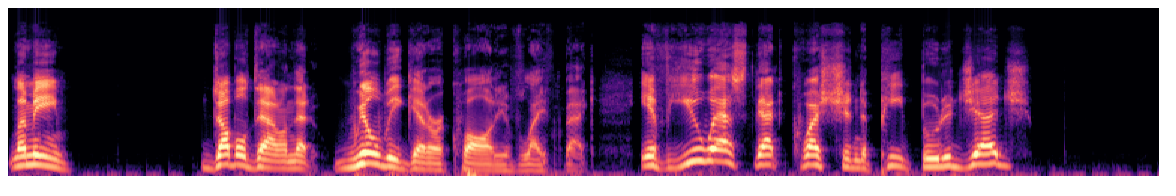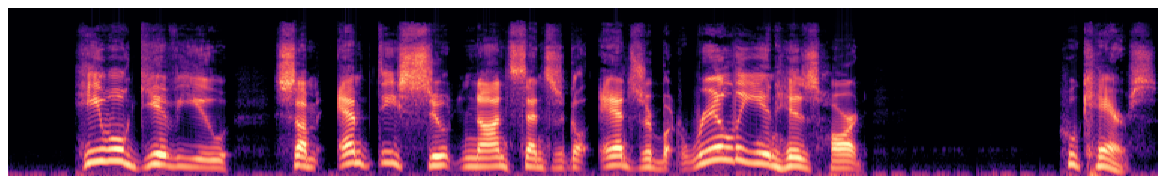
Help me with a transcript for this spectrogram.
Let me double down on that. Will we get our quality of life back? If you ask that question to Pete Buttigieg, he will give you some empty suit, nonsensical answer, but really in his heart, who cares?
